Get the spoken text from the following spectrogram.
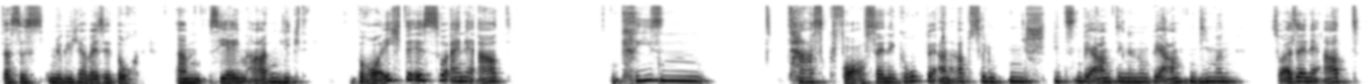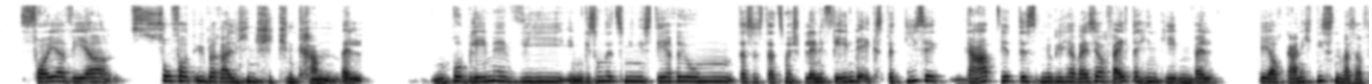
dass es möglicherweise doch ähm, sehr im Argen liegt. Bräuchte es so eine Art Krisen-Taskforce, eine Gruppe an absoluten Spitzenbeamtinnen und Beamten, die man so als eine Art Feuerwehr sofort überall hinschicken kann, weil Probleme wie im Gesundheitsministerium, dass es da zum Beispiel eine fehlende Expertise gab, wird es möglicherweise auch weiterhin geben, weil wir auch gar nicht wissen, was auf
